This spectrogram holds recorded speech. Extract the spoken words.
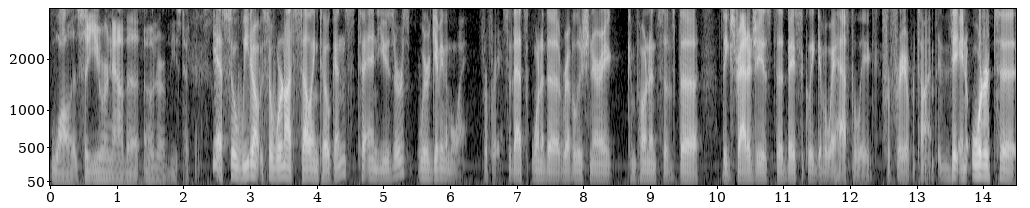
wallet. So you are now the owner of these tokens. Yeah, so we don't so we're not selling tokens to end users. We're giving them away for free. So that's one of the revolutionary components of the league strategy is to basically give away half the league for free over time. The, in order to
